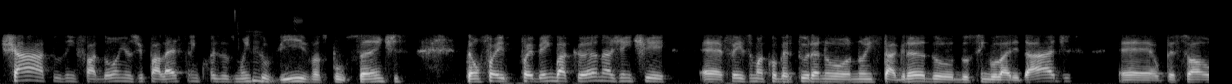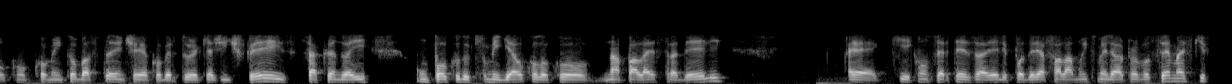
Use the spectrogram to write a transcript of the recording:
chatos, enfadonhos de palestra em coisas muito vivas, pulsantes. Então foi, foi bem bacana. A gente é, fez uma cobertura no, no Instagram do, do Singularidades. É, o pessoal comentou bastante a cobertura que a gente fez, sacando aí um pouco do que o Miguel colocou na palestra dele, é, que com certeza ele poderia falar muito melhor para você, mas que,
